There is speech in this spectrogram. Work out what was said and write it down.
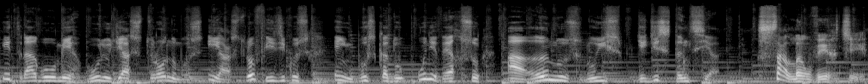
e trago o mergulho de astrônomos e astrofísicos em busca do universo a anos-luz de distância. Salão Verde,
